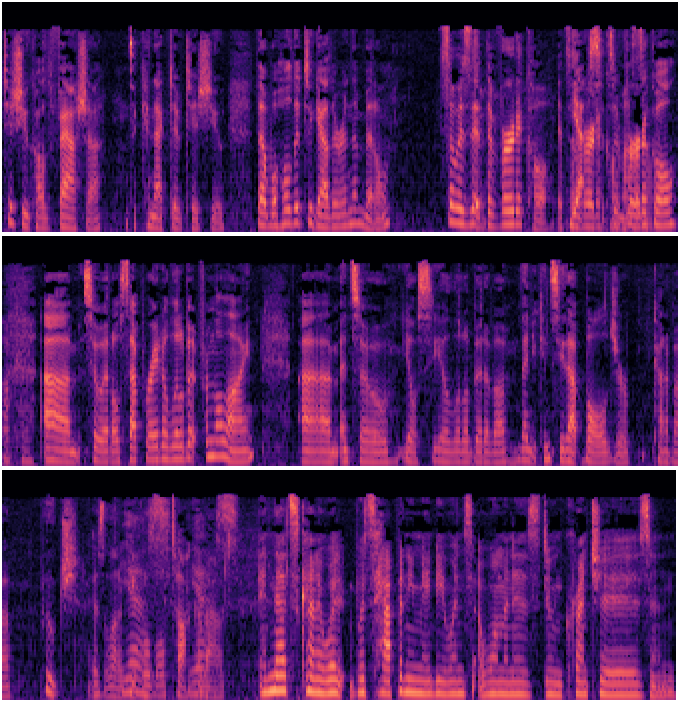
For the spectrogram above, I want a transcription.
tissue called fascia. It's a connective tissue that will hold it together in the middle. So is it the vertical? It's a yes, vertical. it's a muscle. vertical. Okay. Um, so it'll separate a little bit from the line, um, and so you'll see a little bit of a. Then you can see that bulge or kind of a pooch, as a lot of people will talk yes. about. And that's kind of what what's happening maybe when a woman is doing crunches and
